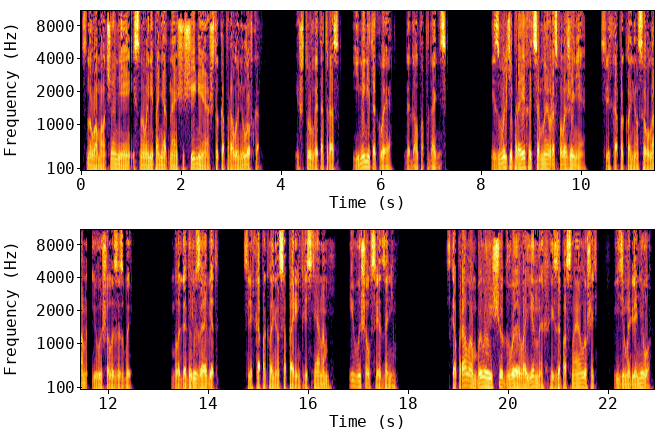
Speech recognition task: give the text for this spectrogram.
Снова молчание и снова непонятное ощущение, что Капралу неловко. «И что в этот раз? Имя не такое», — гадал попаданец. «Извольте проехать со мной в расположение», — слегка поклонился Улан и вышел из избы. «Благодарю за обед», — слегка поклонился парень крестьянам и вышел вслед за ним. С капралом было еще двое военных и запасная лошадь, видимо, для него.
